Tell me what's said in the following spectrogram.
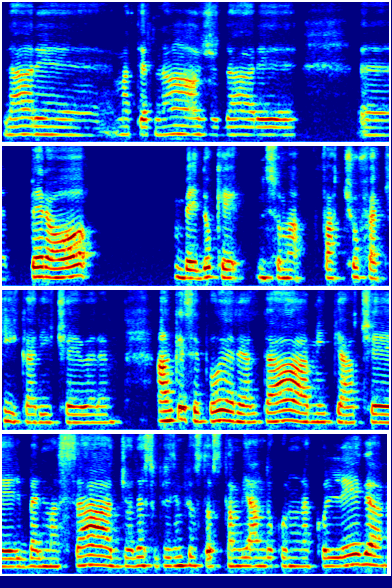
dare maternage, dare, eh, però vedo che insomma faccio fatica a ricevere, anche se poi in realtà mi piace il bel massaggio. Adesso per esempio sto scambiando con una collega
